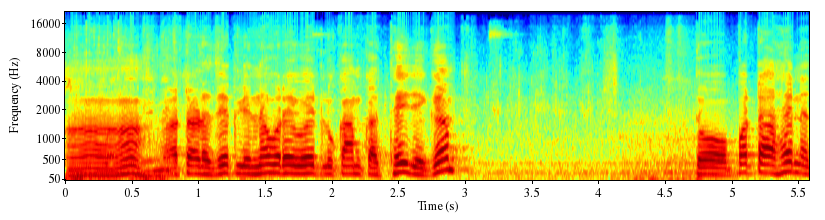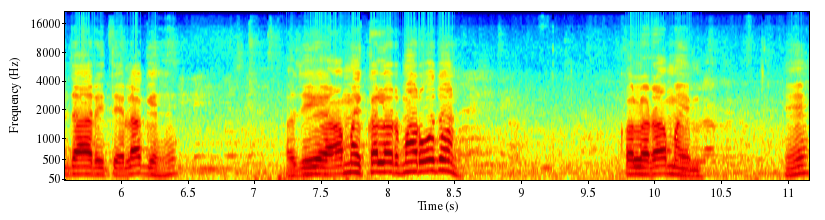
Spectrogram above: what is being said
હા હા. અટાળે જેટલી નવરાઈ હોય એટલું કામકાજ થઈ જાય કેમ? તો પટ્ટા છે ને જ આ રીતે લાગે છે. હજી આમાંય કલર મારવો દો ને. કલર આમાં એમ. હે?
